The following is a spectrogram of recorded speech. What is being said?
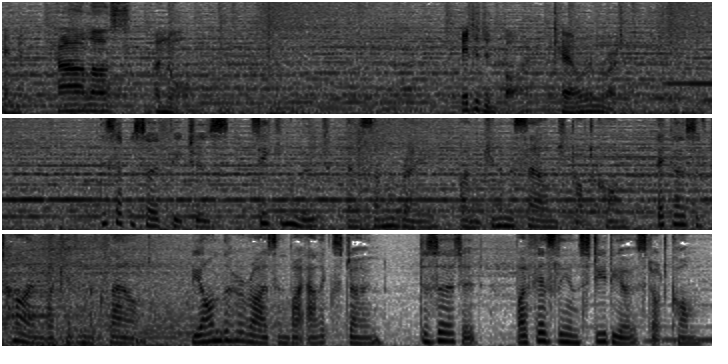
and Carlos Honor. Edited by Carolyn Rutter. This episode features Seeking Loot and Summer Rain by MachinimaSound.com, Echoes of Time by Kevin MacLeod, Beyond the Horizon by Alex Stone, Deserted by FesliyanStudios.com.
